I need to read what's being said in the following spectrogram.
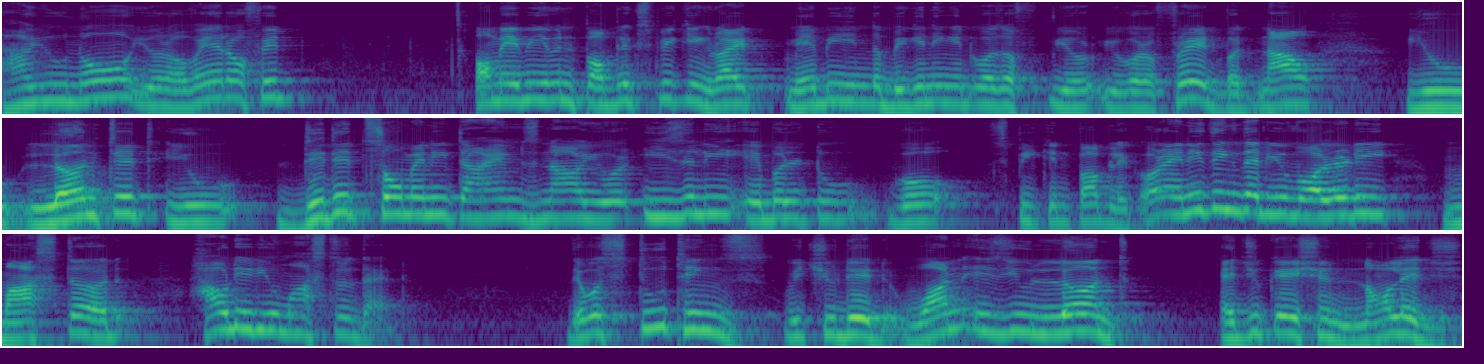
Now you know, you're aware of it. Or maybe even public speaking, right? Maybe in the beginning it was a, you, you were afraid, but now you learnt it, you did it so many times, now you are easily able to go speak in public or anything that you've already mastered. How did you master that? There was two things which you did. One is you learnt education, knowledge,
